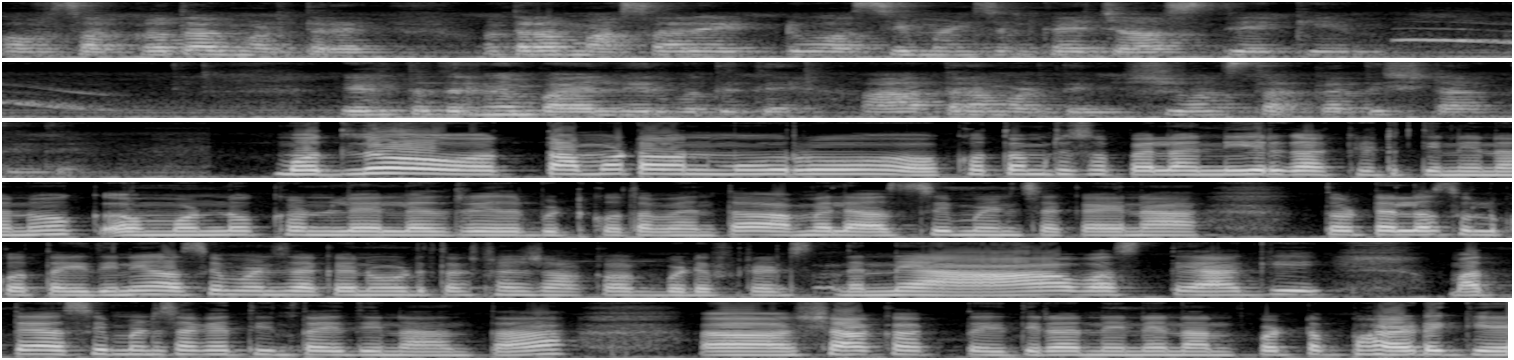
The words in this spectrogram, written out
ಅವ್ರು ಸಖತ್ತಾಗಿ ಮಾಡ್ತಾರೆ. ಒಂಥರ ಮಸಾಲೆ ಇಟ್ಟು ಹಸಿ ಮೆಣಸಿನ್ಕಾಯಿ ಜಾಸ್ತಿ ಹಾಕಿ ಹೇಳ್ತಿದ್ರೆ ಬಾಯಲ್ಲಿ ನೀರು ಬರ್ತೈತೆ, ಆ ಥರ ಮಾಡ್ತೀನಿ. ಶಿವ ಸಖತ್ ಇಷ್ಟ ಆಗ್ತೈತೆ ಮೊದಲು ಟೊಮೊಟೊ ಒಂದು ಮೂರು, ಕೊತ್ತಂಬರಿ ಸೊಪ್ಪೆಲ್ಲ ನೀರಿಗೆ ಹಾಕಿಡ್ತೀನಿ ನಾನು. ಮಣ್ಣು ಇದು ಬಿಟ್ಕೋತವೆ ಅಂತ. ಆಮೇಲೆ ಹಸಿಮೆಣ್ಸಿಕಾಯಿನ ತೊಟ್ಟೆಲ್ಲ ಸುಲ್ಕೊತಾ ಇದ್ದೀನಿ. ಹಸಿಮೆಣ್ಸಿಕಾಯಿ ನೋಡಿದ ತಕ್ಷಣ ಶಾಕ್ ಆಗಿಬಿಡಿ ಫ್ರೆಂಡ್ಸ್ ನೆನ್ನೆ ಆ ಅವಸ್ಥೆ ಮತ್ತೆ ಹಸಿಮೆಣ್ಸಿಕಾಯಿ ತಿಂತಾ ಇದ್ದೀನ ಅಂತ ಶಾಕ್ ಆಗ್ತಾ ಇದ್ದೀರಾ? ನೆನ್ನೆ ನಾನು ಪಟ್ಟ ಬಾಡಿಗೆ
